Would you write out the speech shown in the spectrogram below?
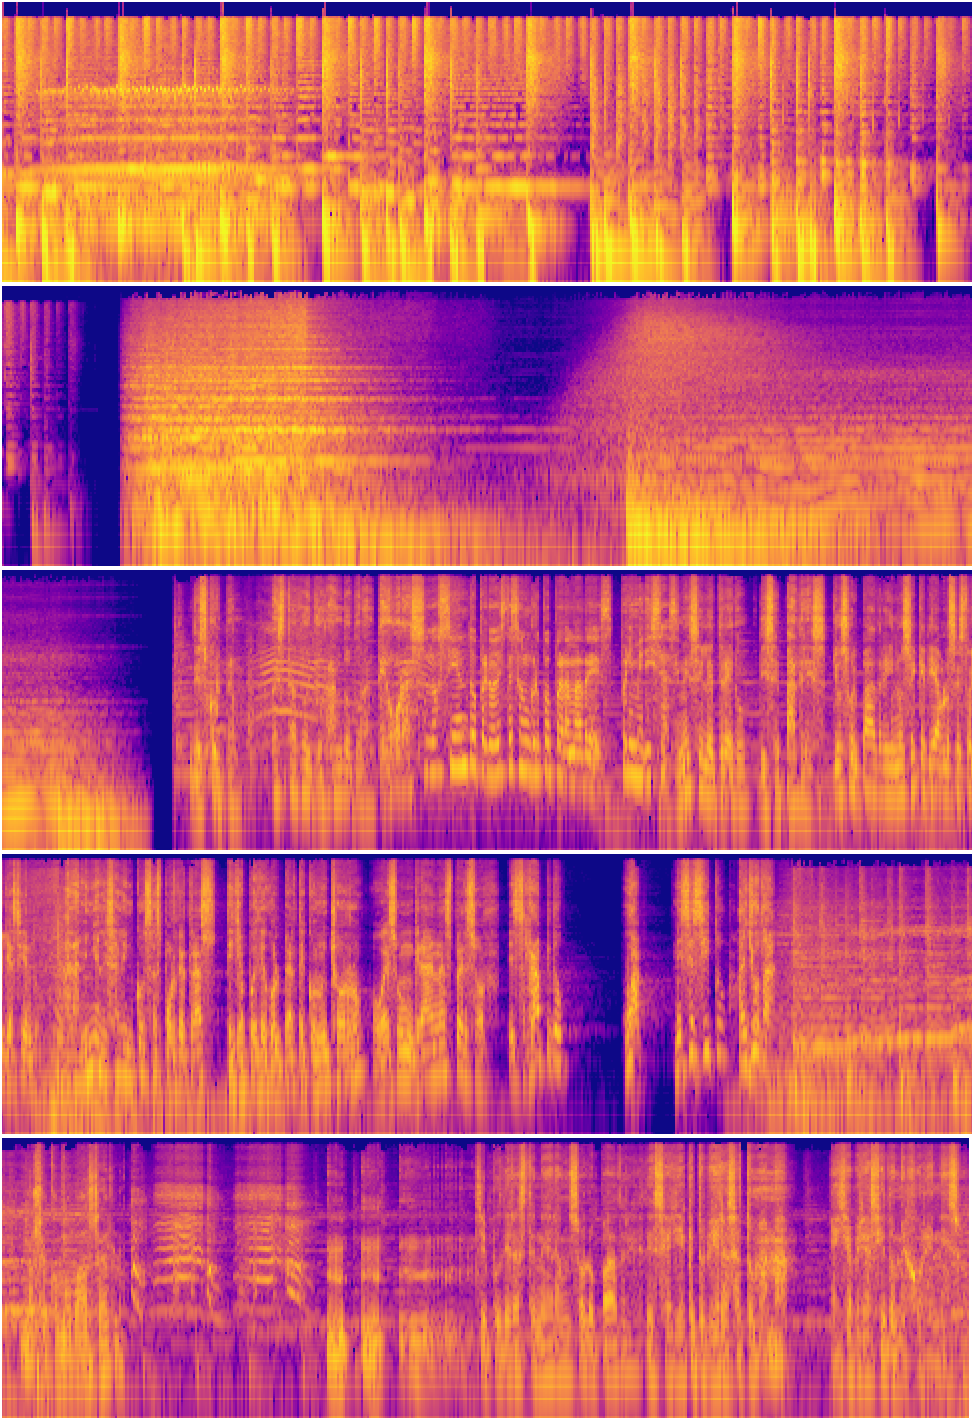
Estado llorando durante horas. Lo siento, pero este es un grupo para madres primerizas. En ese letrero dice padres. Yo soy padre y no sé qué diablos estoy haciendo. A la niña le salen cosas por detrás. Ella puede golpearte con un chorro o es un gran aspersor. Es rápido. ¡Guap! Necesito ayuda. No sé cómo va a hacerlo. Si pudieras tener a un solo padre, desearía que tuvieras a tu mamá. Ella habría sido mejor en eso.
